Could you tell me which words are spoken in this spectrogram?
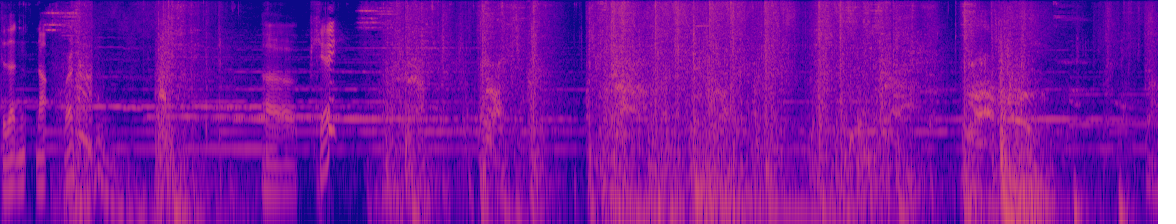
did that not work? Okay. I'll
